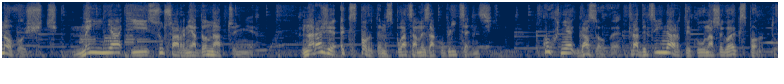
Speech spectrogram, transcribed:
Nowość. Myjnia i suszarnia do naczyń. Na razie eksportem spłacamy zakup licencji. Kuchnie gazowe. Tradycyjny artykuł naszego eksportu.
